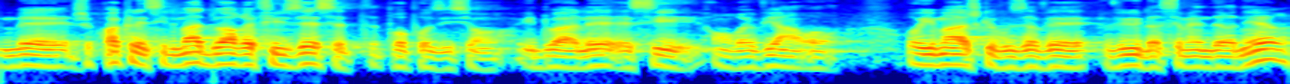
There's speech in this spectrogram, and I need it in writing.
Mais je crois que le cinéma doit refuser cette proposition. Il doit aller, et si on revient aux, images que vous avez vues la semaine dernière,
